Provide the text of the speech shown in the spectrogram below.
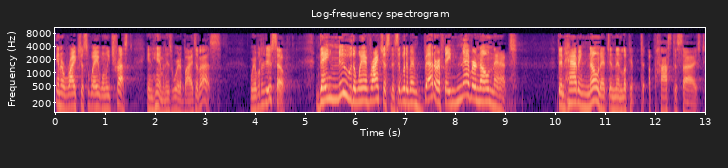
in a righteous way when we trust in Him and His Word abides in us. We're able to do so. They knew the way of righteousness. It would have been better if they never known that than having known it and then look at apostatized,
